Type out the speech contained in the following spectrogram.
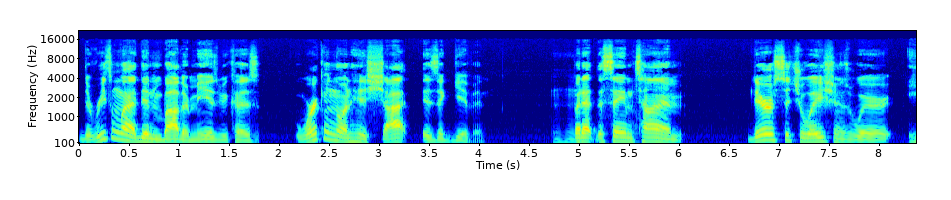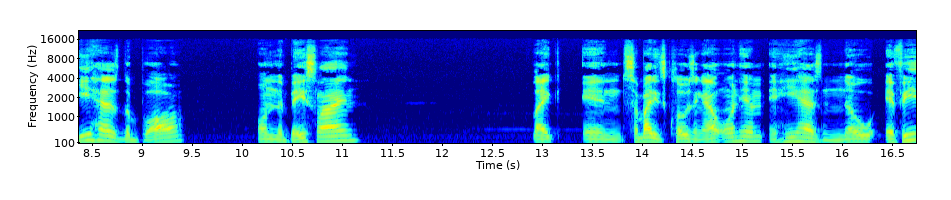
The reason why it didn't bother me is because working on his shot is a given. Mm-hmm. But at the same time, there are situations where he has the ball on the baseline, like and somebody's closing out on him, and he has no if he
